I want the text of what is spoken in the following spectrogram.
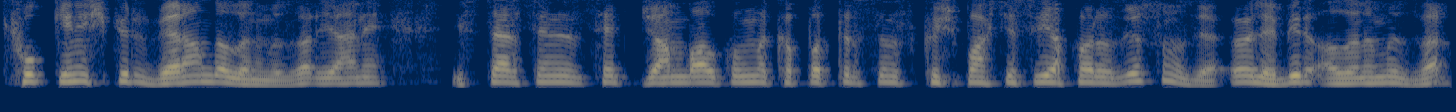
çok geniş bir veranda alanımız var. Yani isterseniz hep cam balkonla kapatırsınız, kış bahçesi yaparız diyorsunuz ya. Öyle bir alanımız var.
